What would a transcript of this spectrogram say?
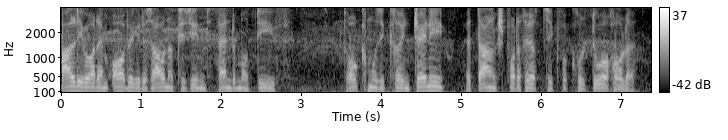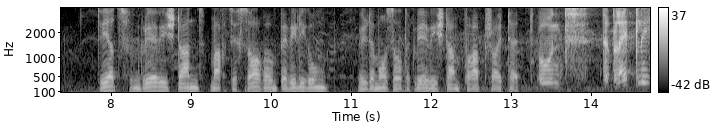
alle, die an dem Abend in der Sauna waren, haben ein Motiv. Die Rockmusikerin Jenny hat Angst vor der Kürzung von Kulturkohle. Die Wirts vom Glühweinstand macht sich Sorgen um Bewilligung, weil der Moser den Glühweinstand verabscheut hat. Und der Blättli?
